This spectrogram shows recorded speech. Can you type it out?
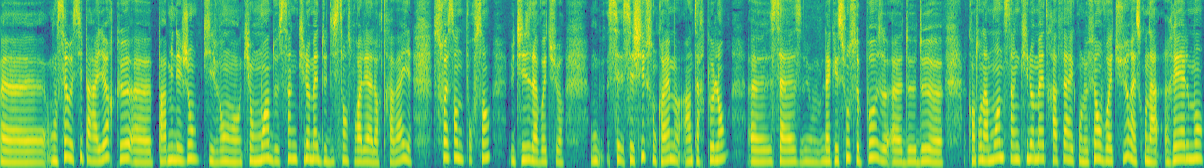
Euh, on sait aussi par ailleurs que euh, parmi les gens qui, vont, qui ont moins de 5 km de distance pour aller à leur travail, 60% utilisent la voiture. Donc, ces, ces, chiffres sont quand même interpellants. Euh, ça, la question se pose de, de quand on a moins de 5 km à faire et qu'on le fait en voiture, est-ce qu'on a réellement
